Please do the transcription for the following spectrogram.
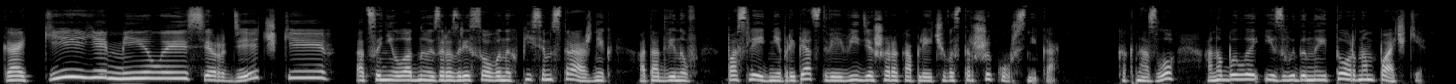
«Какие милые сердечки!» — оценил одно из разрисованных писем стражник, отодвинув последнее препятствие в виде широкоплечего старшекурсника. Как назло, оно было из выданной Торном пачки —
